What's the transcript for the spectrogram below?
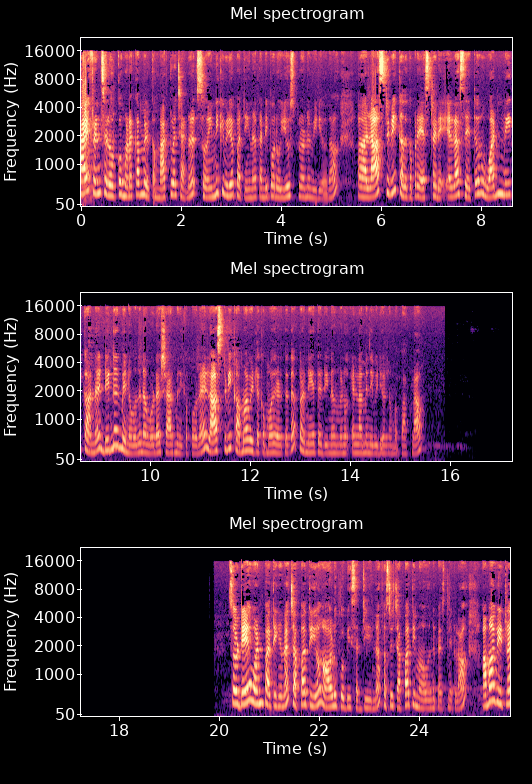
ஹாய் ஃப்ரெண்ட்ஸ் எல்லோருக்கும் வணக்கம். Welcome back to a channel so இன்றைக்கி வீடியோ பார்த்தீங்கன்னா கண்டிப்பாக ஒரு யூஸ்ஃபுல்லான வீடியோ தான். Uh, லாஸ்ட் வீக் அதுக்கப்புறம் எஸ்டர்டே எல்லாம் சேர்த்து ஒரு ஒன் வீக்கான டின்னர் மெனு வந்து நாங்களோட ஷேர் பண்ணிக்க போகிறேன் லாஸ்ட் வீக் அம்மா வீட்டில் இருக்கும் போது எடுத்தது அப்புறம் நேற்று டின்னர் மெனு எல்லாமே இந்த வீடியோவில் நம்ம பார்க்கலாம். ஸோ டே ஒன் பார்த்தீங்கன்னா சப்பாத்தியும் ஆலு கோபி சப்ஜியும் தான். ஃபஸ்ட்டு சப்பாத்தி மாவு வந்து பிசைஞ்சிக்கலாம். அம்மா வீட்டில்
